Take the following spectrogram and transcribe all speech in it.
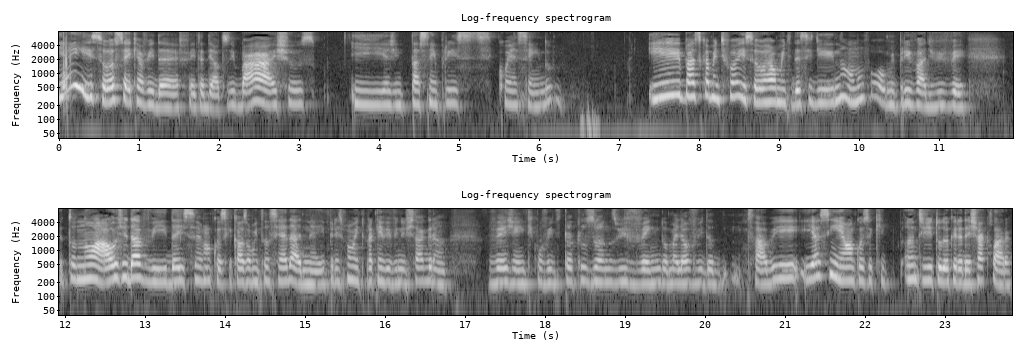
E é isso, eu sei que a vida é feita de altos e baixos e a gente tá sempre se conhecendo, e basicamente foi isso. Eu realmente decidi, não, não vou me privar de viver. Eu tô no auge da vida, isso é uma coisa que causa muita ansiedade, né? E principalmente para quem vive no Instagram. Ver gente com 20 e tantos anos vivendo a melhor vida, sabe? E, e, assim, é uma coisa que, antes de tudo, eu queria deixar clara.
